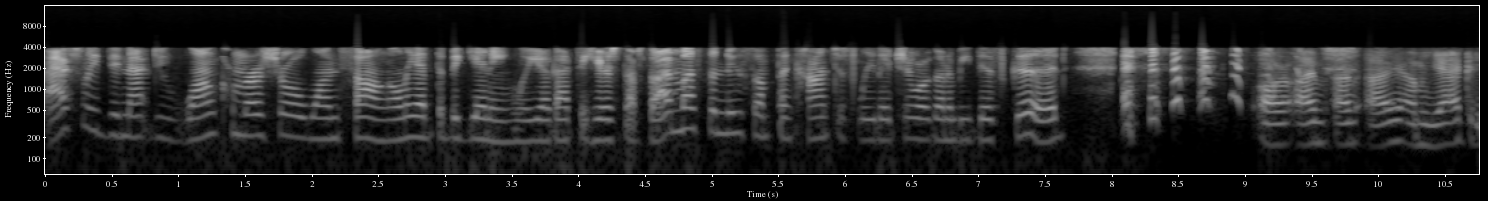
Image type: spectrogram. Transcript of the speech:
actually did not do one commercial, one song, only at the beginning where you got to hear stuff. So I must have knew something consciously that you were going to be this good. Or I'm I'm I, I'm yakety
